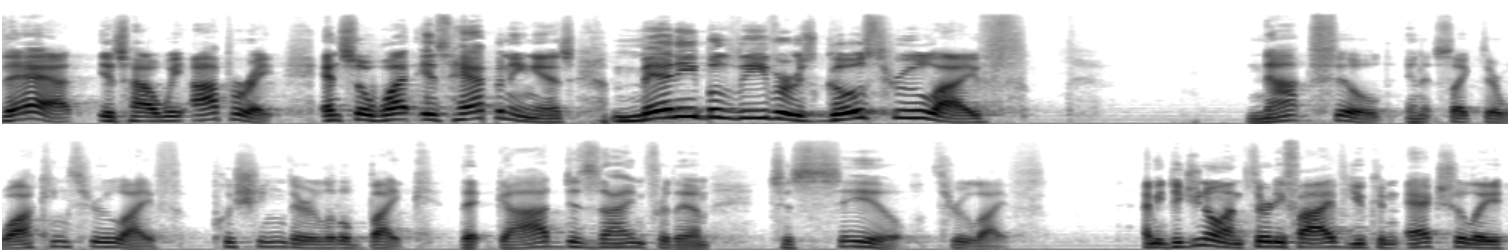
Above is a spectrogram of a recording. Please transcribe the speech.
that is how we operate. And so what is happening is many believers go through life not filled, and it's like they're walking through life pushing their little bike that God designed for them to sail through life. I mean, did you know on 35 you can actually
